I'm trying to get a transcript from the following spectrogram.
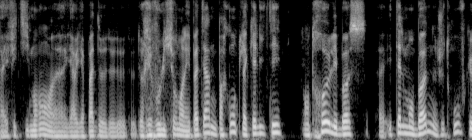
euh, effectivement, il n'y a, y a pas de, de, révolution dans les patterns. Par contre, la qualité entre les boss est tellement bonne, je trouve que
